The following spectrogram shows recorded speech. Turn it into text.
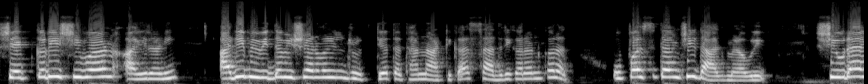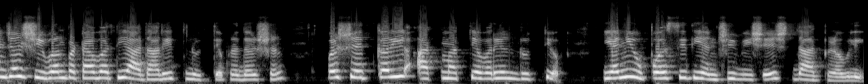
शेतकरी शिवण अहिरणी आदी विविध विषयांवरील नृत्य तथा नाटिका सादरीकरण करत उपस्थितांची दाद मिळवली. शिवरायांच्या जीवनपटावरती आधारित नृत्य प्रदर्शन व शेतकरी आत्महत्येवरील नृत्य यांनी उपस्थित यांची विशेष दाद मिळवली.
